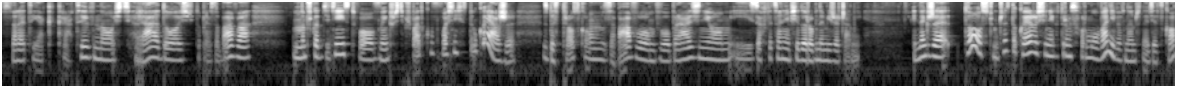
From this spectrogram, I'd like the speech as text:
zalety jak kreatywność, radość, dobra zabawa. Na przykład dzieciństwo w większości przypadków właśnie się z tym kojarzy. Z beztroską, zabawą, wyobraźnią i zachwycaniem się dorobnymi rzeczami. Jednakże to, z czym często kojarzy się niektórym sformułowanie wewnętrzne dziecko,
